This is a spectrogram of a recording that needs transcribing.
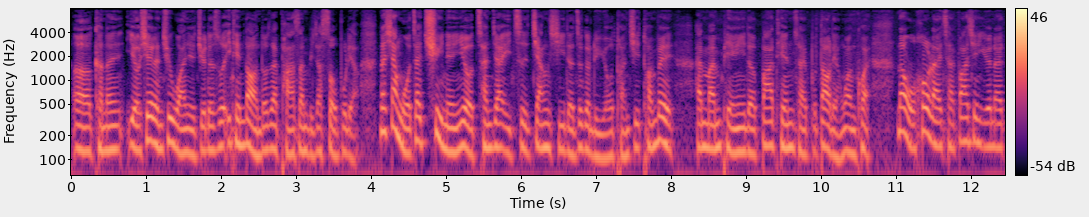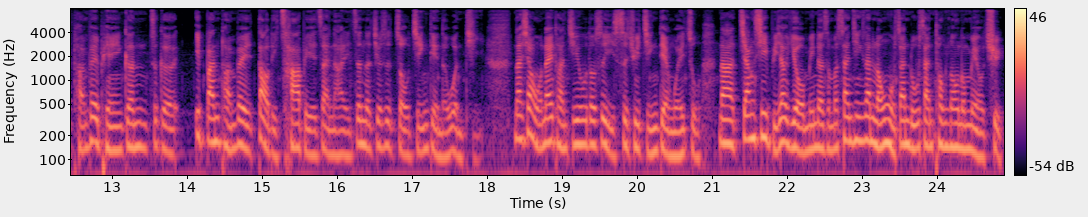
呃，可能有些人去玩也觉得说一天到晚都在爬山比较受不了。那像我在去年也有参加一次江西的这个旅游团，其实团费还蛮便宜的，八天才不到两万块。那我后后来才发现，原来团费便宜跟这个一般团费到底差别在哪里？真的就是走景点的问题。那像我那一团几乎都是以市区景点为主。那江西比较有名的什么三清山、龙虎山、庐山，通通都没有去。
